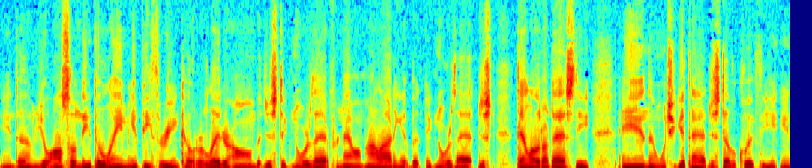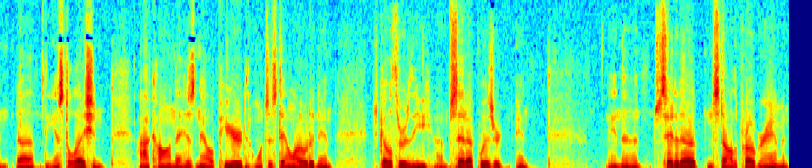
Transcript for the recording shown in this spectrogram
and um, you'll also need the lame MP3 encoder later on, but just ignore that for now. I'm highlighting it, but ignore that. Just download Audacity, and then once you get that, just double-click the in, uh, the installation icon that has now appeared. Once it's downloaded, and just go through the um, setup wizard and and uh, set it up, install the program, and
